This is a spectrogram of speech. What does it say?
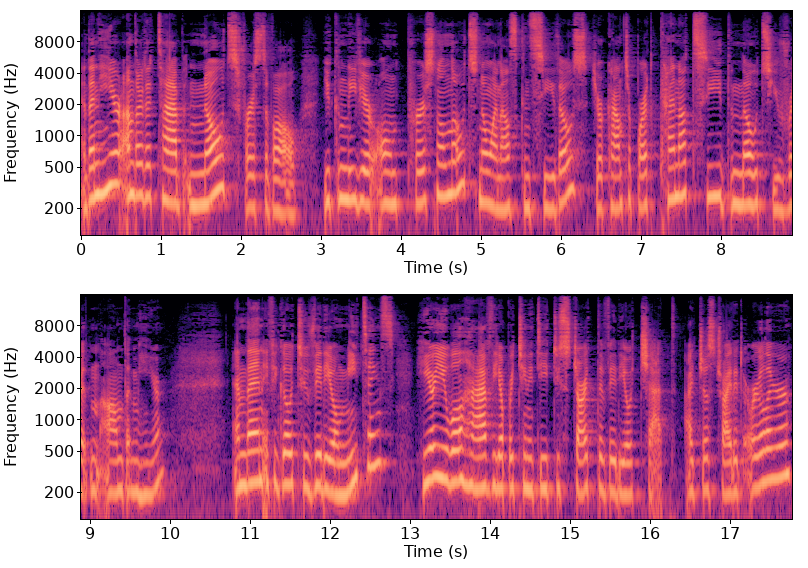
And then here under the tab Notes, first of all, you can leave your own personal notes. No one else can see those. Your counterpart cannot see the notes you've written on them here. And then if you go to video meetings, here you will have the opportunity to start the video chat. I just tried it earlier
